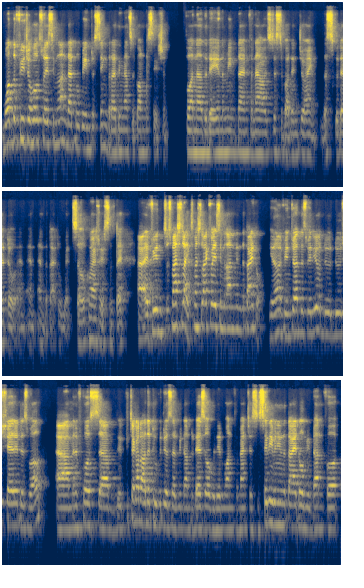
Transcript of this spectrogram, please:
What the future holds for AC Milan, that will be interesting, but I think that's a conversation for another day. In the meantime, for now, it's just about enjoying the Scudetto and, and, and the title win. So congratulations there. Uh, if you smash like, smash like for AC Milan win the title. You know, if you enjoyed this video, do do share it as well. Um, and of course, uh, check out the other two videos that we've done today. So we did one for Manchester City winning the title. We've done for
